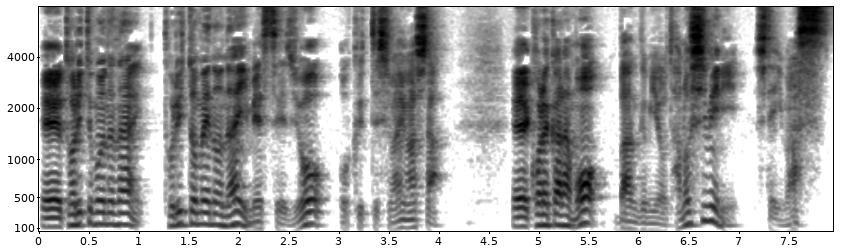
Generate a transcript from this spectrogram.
えー、取り留めのない取り留めのないメッセージを送ってしまいました。えー、これからも番組を楽しみにしています。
